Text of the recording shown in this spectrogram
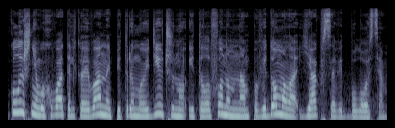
Колишня вихователька Івани підтримує дівчину і телефоном нам повідомила, як все відбулося.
